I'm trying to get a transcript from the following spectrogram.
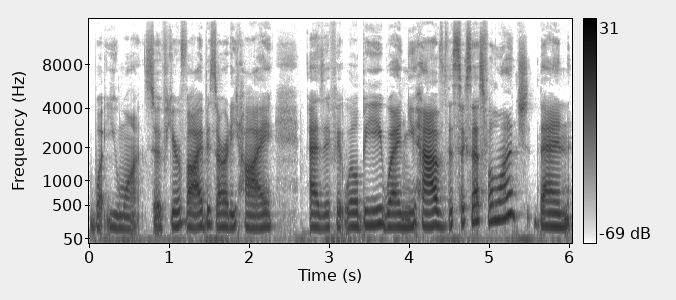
what you want. So if your vibe is already high, as if it will be when you have the successful launch, then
